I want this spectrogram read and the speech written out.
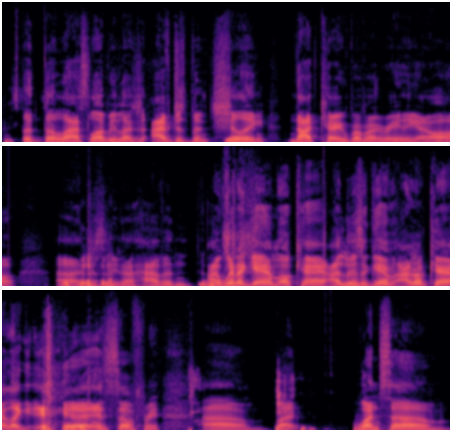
the, the last lobby legend. I've just been chilling, not caring about my rating at all. Uh, just you know, having I win a game, okay. I lose a game, I don't care. Like it's so free. Um, but once um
